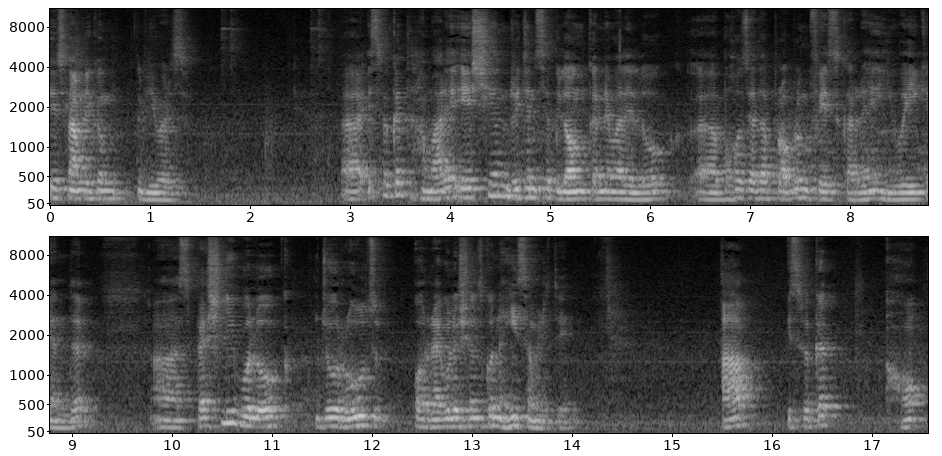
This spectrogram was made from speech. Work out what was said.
असलम व्यूअर्स इस वक्त हमारे एशियन रीजन से बिलोंग करने वाले लोग बहुत ज़्यादा प्रॉब्लम फेस कर रहे हैं यूएई के अंदर. स्पेशली वो लोग जो रूल्स और रेगुलेशंस को नहीं समझते. आप इस वक्त हो,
